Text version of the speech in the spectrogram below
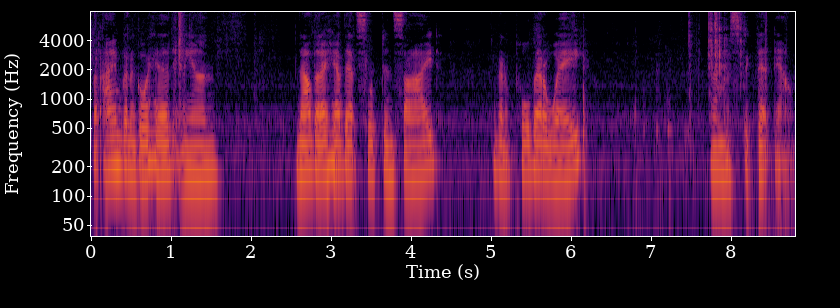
but I'm going to go ahead and now that I have that slipped inside, I'm going to pull that away. I'm going to stick that down.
